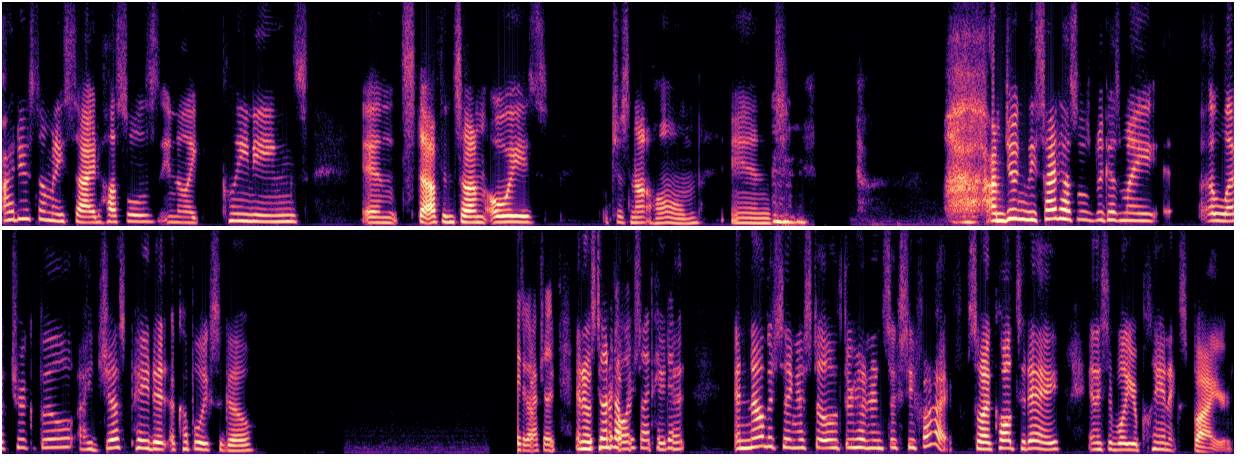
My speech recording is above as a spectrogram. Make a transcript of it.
I do so many side hustles, you know, like cleanings and stuff, and so I'm always just not home. And Mhm. I'm doing these side hustles because my electric bill, I just paid it a couple weeks ago, days ago actually, and it was two hundred dollars, so I paid it. and now they're saying I still owe 365. So I called today and they said, "Well, your plan expired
